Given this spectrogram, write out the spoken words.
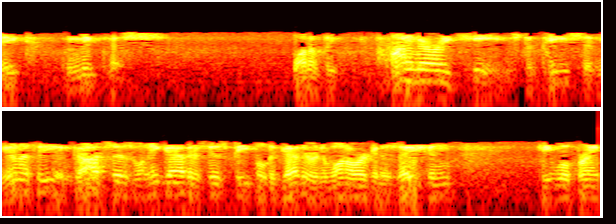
Seek meekness. One of the primary keys to peace and unity. And God says when He gathers His people together in one organization, He will bring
